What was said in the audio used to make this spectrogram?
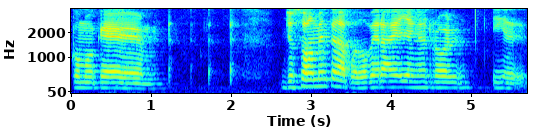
Como que mm, yo solamente la puedo ver a ella en el rol y eh,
